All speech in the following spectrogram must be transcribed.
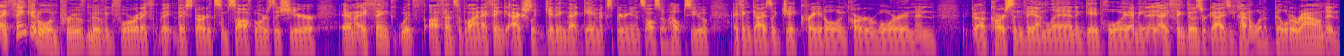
I think it'll improve moving forward. I th- they they started some sophomores this year, and I think with offensive line, I think actually getting that game experience also helps you. I think guys like Jake Kradel and Carter Warren and uh, Carson Van Lynn and Gabe Hoy. I mean, I think those are guys you kind of want to build around, and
